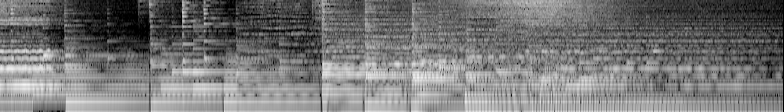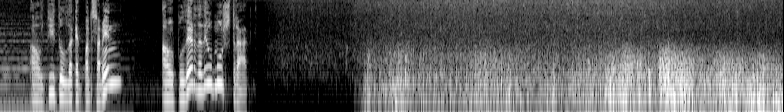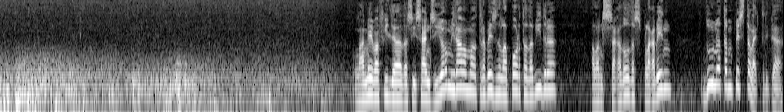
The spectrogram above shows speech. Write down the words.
El títol d'aquest pensament, El poder de Déu mostrat. La meva filla de sis anys i jo miràvem a través de la porta de vidre a l'encegador desplegament d'una tempesta elèctrica.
